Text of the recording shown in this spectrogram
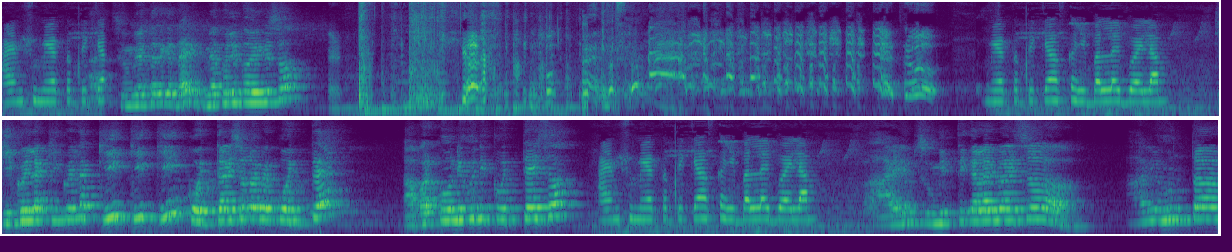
আই এম সুমি একটা থেকে তুমি একটা থেকে ডাইরেক্ট মেকুলি হয়ে গেছো সুমি একটা থেকে আজকে হিবার লাইভ আইলাম কি কইলা কি কইলা? কি কি কি? কইতে আইছো লাগে কইতে? আবার কোনি কোনি কইতে আইছো? আই এম সুমি একটা থেকে আজকে হিবার লাইভ আইলাম আই এম সুমিত থেকে লাইভ আইছো? আমি শুনতাম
